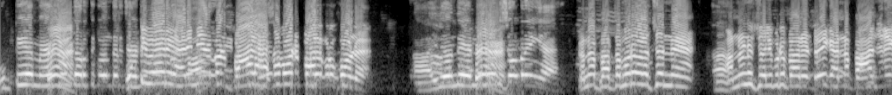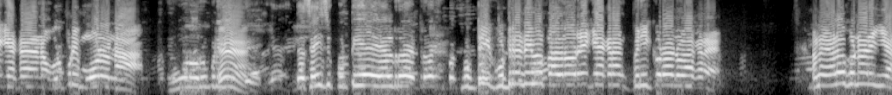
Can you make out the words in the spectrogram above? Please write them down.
குட்டியை மேற்கொண்டு தரத்துக்கு வந்துருச்சு. குட்டி வேறு அருமையா பால் அசை போட்டு பால் கொடுக்கணும். இது வந்து என்ன சொல்றீங்க? அண்ணா பத்தொன்பது ரூபா சொன்னேன். அண்ணனுக்கு சொல்லிவிட்டு பதினெட்டு ரூபாய்க்கு அண்ணன் பாஞ்சு ரூபாய் கேட்கறேன் உருப்படி மூணுண்ணா மூணு உருப்படி. இந்த சைஸ் குட்டியே ஏழு ரூபா எட்டு பக்கம் குட்டி குட்டி ரெண்டுமே பதினோரு ரூபாய் கேட்கறாங்க. பிரிக்கூடாதுன்னு பாக்குறேன் அண்ணா எவ்வளவு கொண்டாடுறீங்க?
